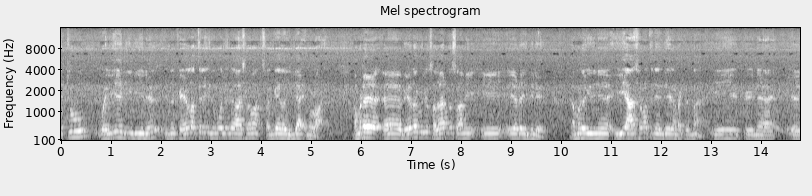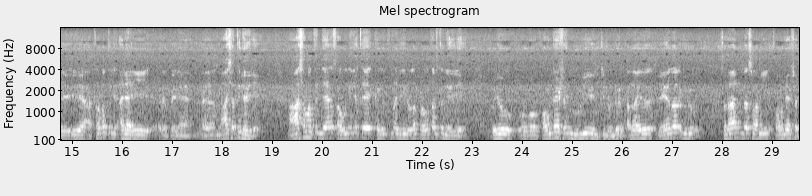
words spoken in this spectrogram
ഏറ്റവും വലിയ രീതിയിൽ ഇന്ന് കേരളത്തിൽ ഇതുപോലൊരു ആശ്രമ സങ്കേതം ഇല്ല എന്നുള്ളതാണ്. നമ്മുടെ വേദഗുരു സദാനന്ദ സ്വാമിയുടെ ഇതിൽ നമ്മൾ ഇതിന് ഈ ആശ്രമത്തിനെതിരെ നടക്കുന്ന ഈ പിന്നെ ഈ അക്രമത്തിന് അല്ല ഈ പിന്നെ നാശത്തിനെതിരെ ആശ്രമത്തിന്റെ സൗന്ദര്യത്തെ കെടുത്തുന്ന രീതിയിലുള്ള പ്രവർത്തനത്തിനെതിരെ ഒരു ഫൗണ്ടേഷൻ രൂപീകരിച്ചിട്ടുണ്ട്. അതായത് വേദഗുരു സദാനന്ദ സ്വാമി ഫൗണ്ടേഷൻ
